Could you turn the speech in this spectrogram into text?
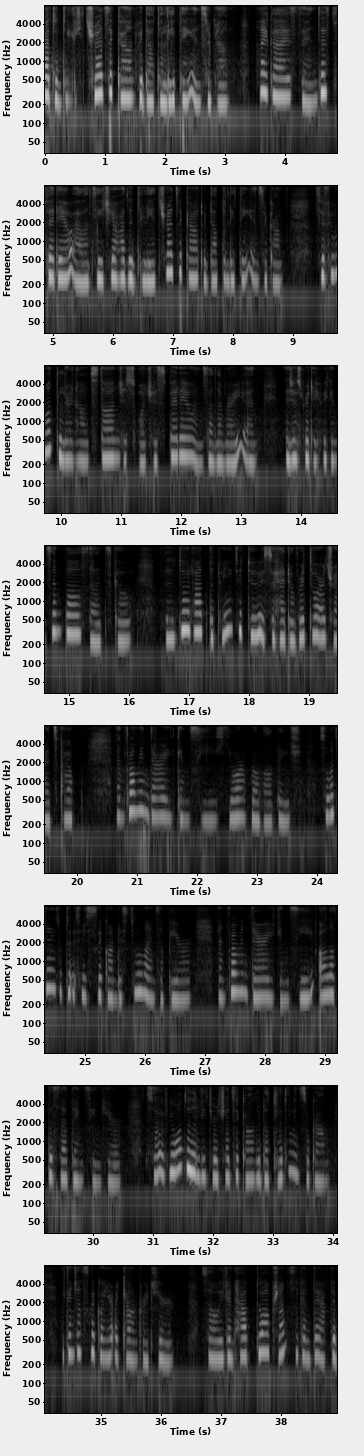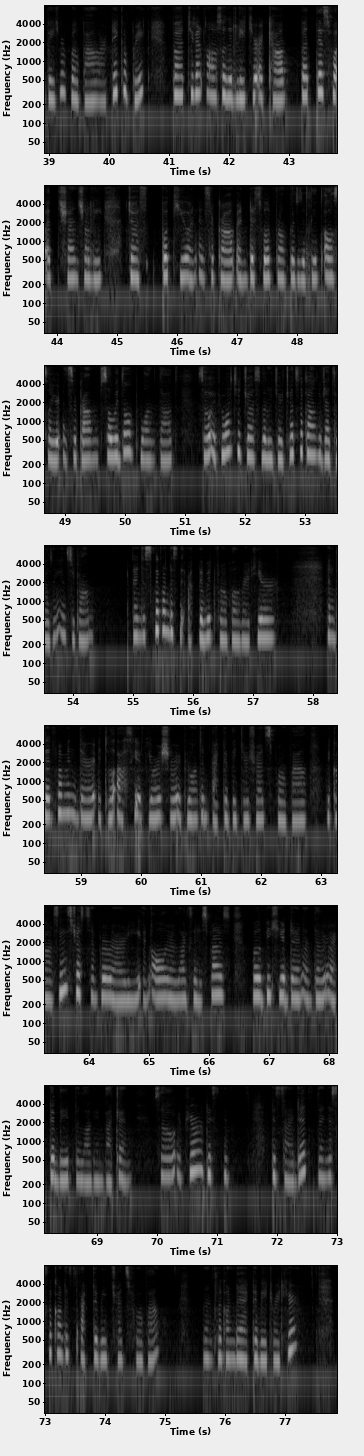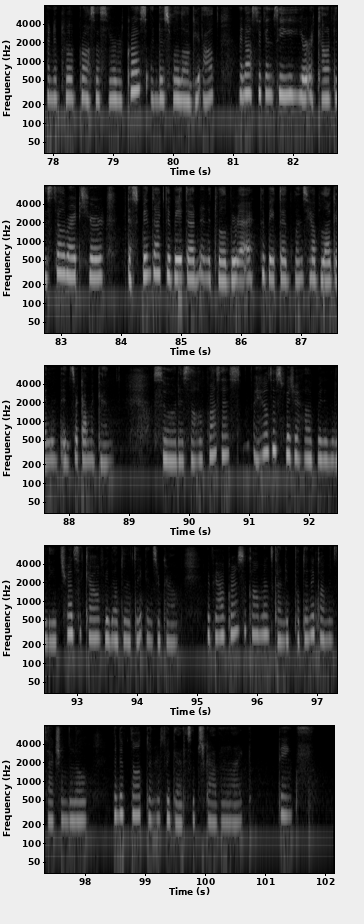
how to delete Threads account without deleting Instagram. Hi guys, so in this video I will teach you how to delete Threads account without deleting Instagram. So if you want to learn how it's done, just watch this video until the very end. It's just pretty quick and simple, so let's go. To do that, what we need to do is to head over to our Threads app. And from in there you can see your profile page. So what you need to do is just click on these two lines up here and from there you can see all of the settings in here. So if you want to delete your chat account without deleting Instagram, you can just click on your account right here. So you can have two options. You can deactivate your profile or take a break, but you can also delete your account. But this will essentially just put you on Instagram and this will prompt you to delete also your Instagram. So we don't want that. So if you want to just delete your Threads account without deleting Instagram, then just click on this deactivate profile right here. And then from in there, it will ask you if you're sure if you want to activate your Threads profile because this is just temporary and all your likes and subscribes will be hidden until you activate the login back in. So if you're decided, then just click on this activate Threads profile. Then click on the activate right here and it will process your request and this will log you out. And as you can see your account is still right here. It has been activated and it will be reactivated once you have logged in with instagram again. So that's the whole process. I hope this video helped you to delete threads account without deleting instagram. If you have questions or comments kindly put in the comment section below. And if not don't forget to subscribe and like thanks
